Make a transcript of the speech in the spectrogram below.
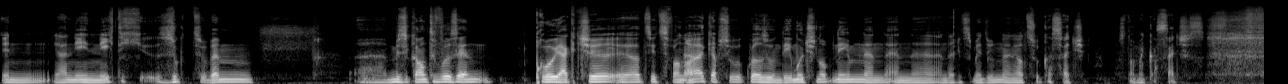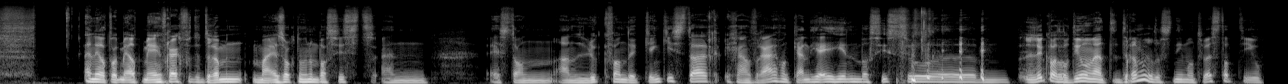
in ja, 99 zoekt Wim uh, muzikanten voor zijn projectje. Hij had iets van, ja. ah, ik heb zo ook wel zo'n demootje opnemen en, en, uh, en daar iets mee doen. En hij had zo'n cassetje. Dat was nog met cassettes. En hij had, mij, had mij gevraagd voor de drummen, maar hij zocht nog een bassist. En hij is dan aan Luc van de Kinky Star gaan vragen van, kende jij geen bassist? Zo, uh, Luc was op die moment de drummer, dus niemand wist dat hij ook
